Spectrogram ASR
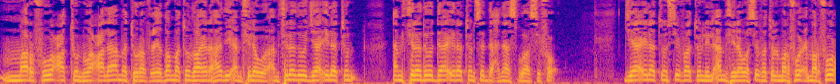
مرفوعة وعلاaمة رفع ضمة ظاaهرة هذه أمثلة w أمثiلado جائلة amhiladoo daa'iratun saddexdaas waa sifo jaa'ilatun sifatu lilamhila wa sifatu lmarfuuci marfuuc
